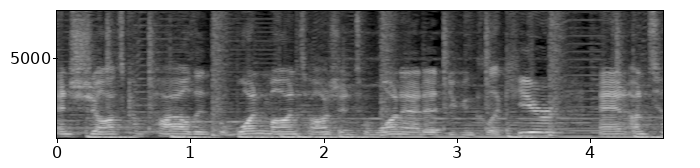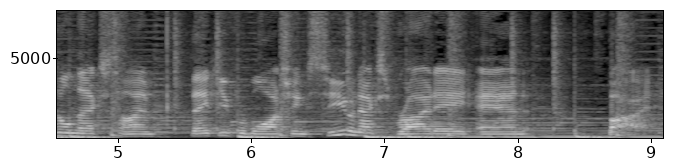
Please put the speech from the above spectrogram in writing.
and shots compiled into one montage, into one edit, you can click here. And until next time, thank you for watching. See you next Friday, and bye.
